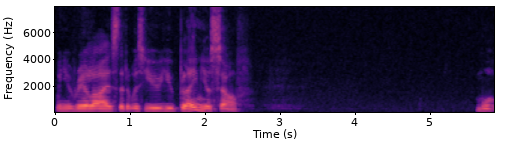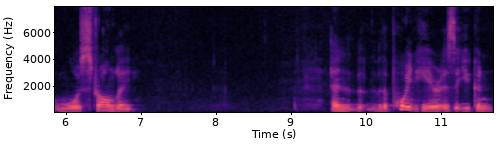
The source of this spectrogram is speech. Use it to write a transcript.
when you realize that it was you, you blame yourself more more strongly. And the, the point here is that you can.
